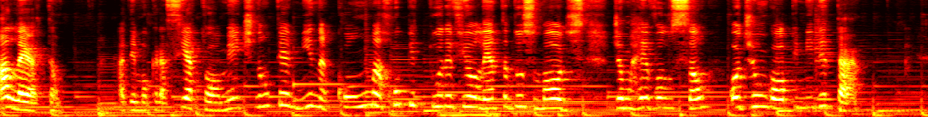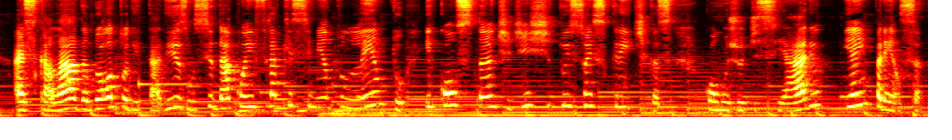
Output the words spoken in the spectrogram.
alertam: a democracia atualmente não termina com uma ruptura violenta dos moldes de uma revolução ou de um golpe militar. A escalada do autoritarismo se dá com o enfraquecimento lento e constante de instituições críticas, como o judiciário e a imprensa,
